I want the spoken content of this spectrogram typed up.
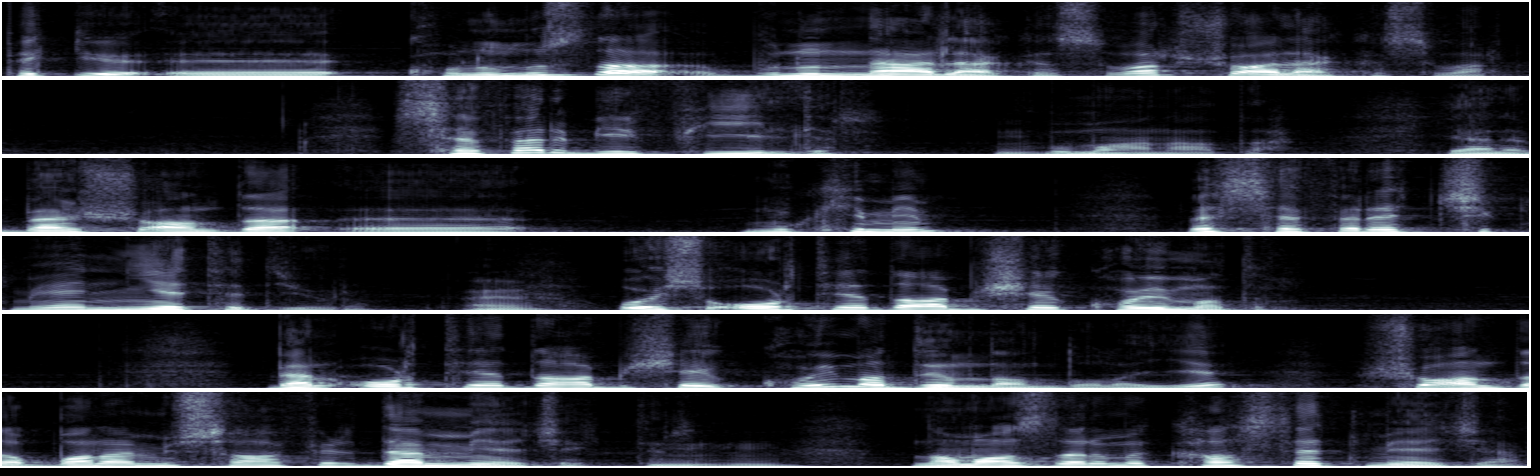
Peki e, konumuzla bunun ne alakası var? Şu alakası var. Sefer bir fiildir Hı bu manada. Yani ben şu anda e, mukimim ve sefere çıkmaya niyet ediyorum. Evet. Oysa ortaya daha bir şey koymadım. Ben ortaya daha bir şey koymadığımdan dolayı şu anda bana misafir denmeyecektir. Hı hı. Namazlarımı kastetmeyeceğim.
